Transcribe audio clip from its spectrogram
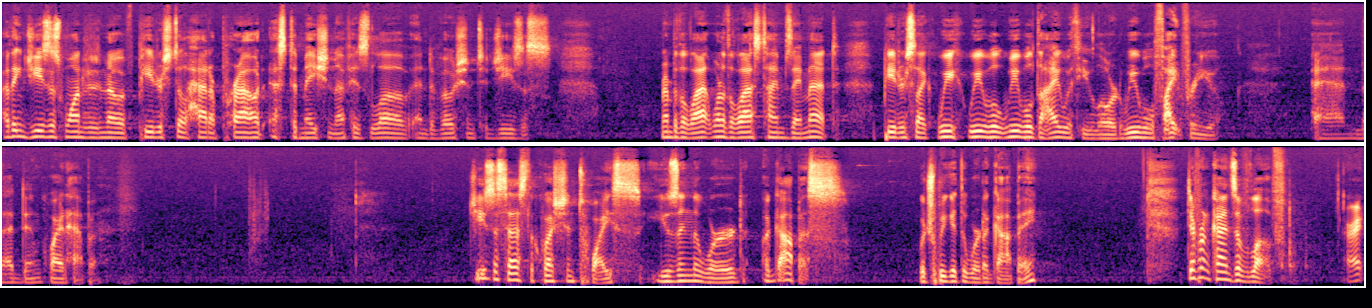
I think Jesus wanted to know if Peter still had a proud estimation of his love and devotion to Jesus. Remember the la- one of the last times they met, Peter's like, we, we, will, we will die with you, Lord. We will fight for you. And that didn't quite happen. Jesus asked the question twice using the word agapes, which we get the word agape. Different kinds of love. All right,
